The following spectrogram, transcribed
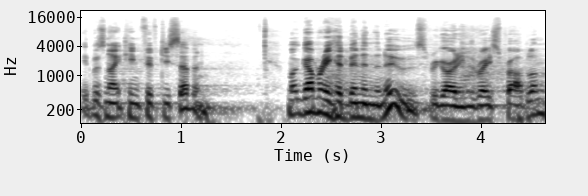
It was 1957. Montgomery had been in the news regarding the race problem,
